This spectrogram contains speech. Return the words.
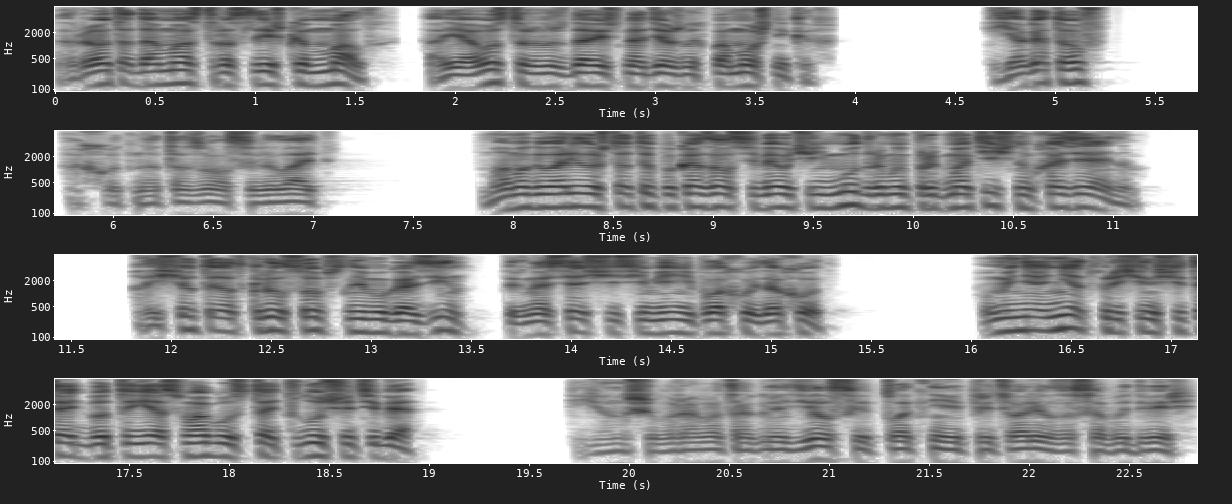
«Рот Адамастра слишком мал, а я остро нуждаюсь в надежных помощниках». «Я готов», — охотно отозвался Вилайт. «Мама говорила, что ты показал себя очень мудрым и прагматичным хозяином. А еще ты открыл собственный магазин, приносящий семье неплохой доход. У меня нет причин считать, будто я смогу стать лучше тебя». Юноша воровато огляделся и плотнее притворил за собой дверь.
